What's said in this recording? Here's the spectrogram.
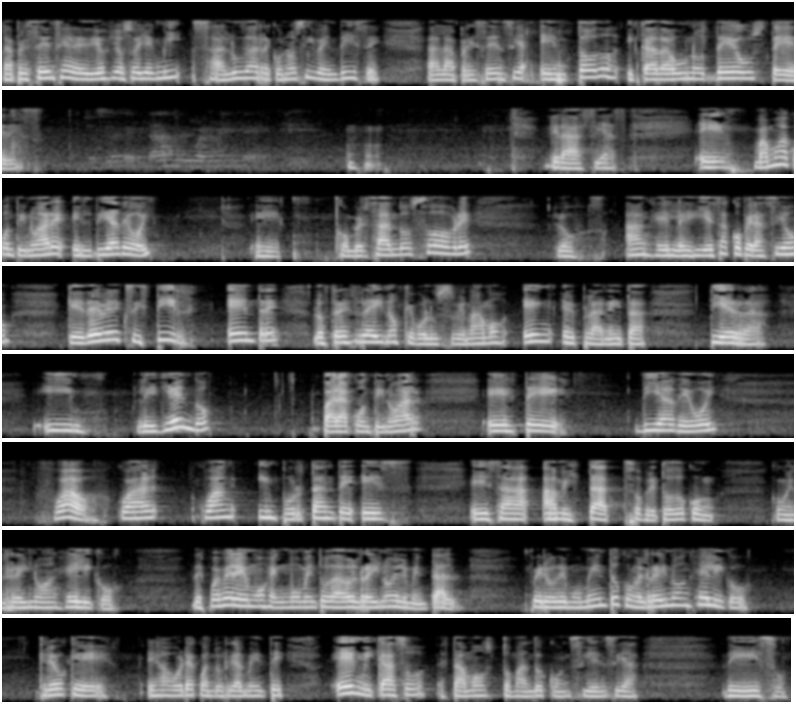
La presencia de Dios yo soy en mí, saluda, reconoce y bendice a la presencia en todos y cada uno de ustedes. Gracias. Eh, vamos a continuar el día de hoy eh, conversando sobre los ángeles y esa cooperación que debe existir entre los tres reinos que evolucionamos en el planeta Tierra. Y leyendo para continuar este día de hoy, wow, cuál, cuán importante es esa amistad, sobre todo con, con el reino angélico. Después veremos en un momento dado el reino elemental, pero de momento con el reino angélico creo que es ahora cuando realmente, en mi caso, estamos tomando conciencia de eso.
